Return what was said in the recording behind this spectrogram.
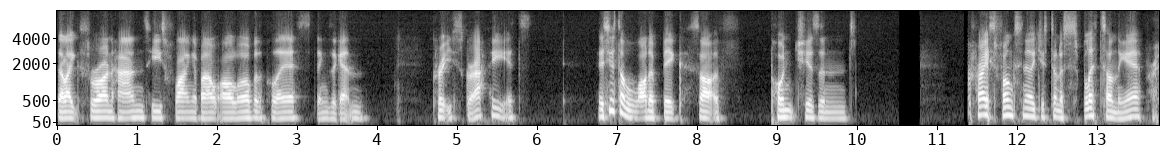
They're like throwing hands. He's flying about all over the place. Things are getting pretty scrappy. It's it's just a lot of big sort of punches and Christ, Funk's nearly just done a split on the apron.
